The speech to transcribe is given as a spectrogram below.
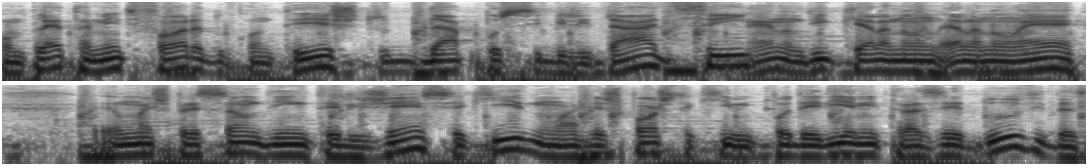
completamente fora do contexto da possibilidade, sim, né? Não digo que ela não ela não é uma expressão de inteligência aqui, numa resposta que poderia me trazer dúvidas,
